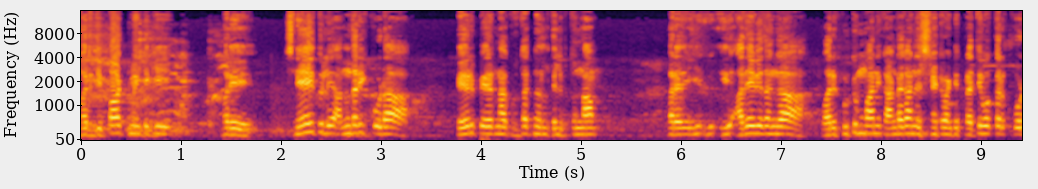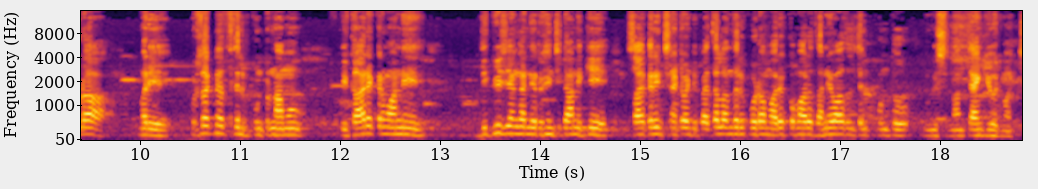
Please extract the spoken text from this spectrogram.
మరి డిపార్ట్మెంట్కి మరి స్నేహితులు అందరికీ కూడా పేరు పేరున కృతజ్ఞతలు తెలుపుతున్నాం. మరి అదేవిధంగా వారి కుటుంబానికి అండగా నిలిచినటువంటి ప్రతి ఒక్కరికి కూడా మరి కృతజ్ఞత తెలుపుకుంటున్నాము. ఈ కార్యక్రమాన్ని దిగ్విజయంగా నిర్వహించడానికి సహకరించినటువంటి పెద్దలందరూ కూడా మరొక మరో ధన్యవాదాలు తెలుపుకుంటూ ముగిస్తున్నాను. థ్యాంక్ యూ వెరీ మచ్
